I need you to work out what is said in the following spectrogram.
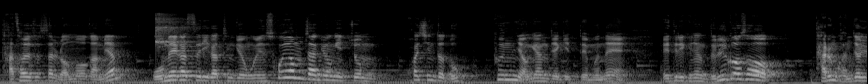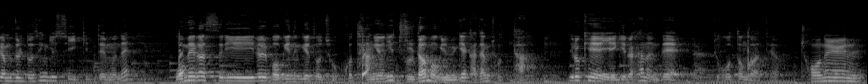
다섯 여섯 살 넘어가면 오메가 3 같은 경우엔 소염 작용이 좀 훨씬 더 높은 영양제이기 때문에 애들이 그냥 늙어서 다른 관절염들도 생길 수 있기 때문에 오메가 3를 먹이는 게 더 좋고 당연히 둘 다 먹이는 게 가장 좋다 이렇게 얘기를 하는데 네. 좀 어떤 것 같아요? 저는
